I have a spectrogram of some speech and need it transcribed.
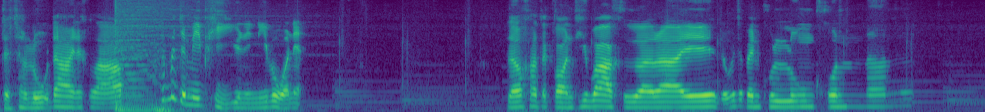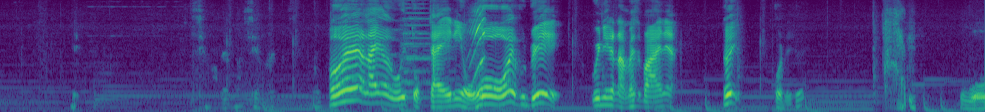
แต่ทะลุได้นะครับ ถ้ามันจะมีผีอยู่ในนี้ป่าวะเนี่ย แล้วฆาตกรที่ว่าคืออะไร หรือว่าจะเป็นคุณลุงคนนั้นเสียงอะไรวะเสียงอะไรเฮ้ย อะไรเอ่ยโอ้ยตกใจนี่ โอ้โหคุณพี่วินี่ขนาดไม่สบายเนี่ย เฮ้ย กดด้วยโว้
